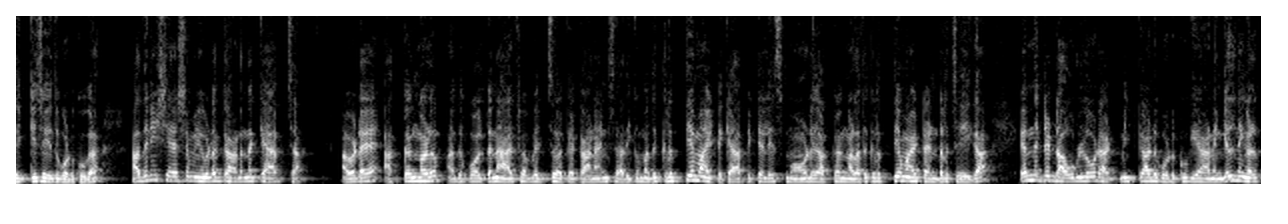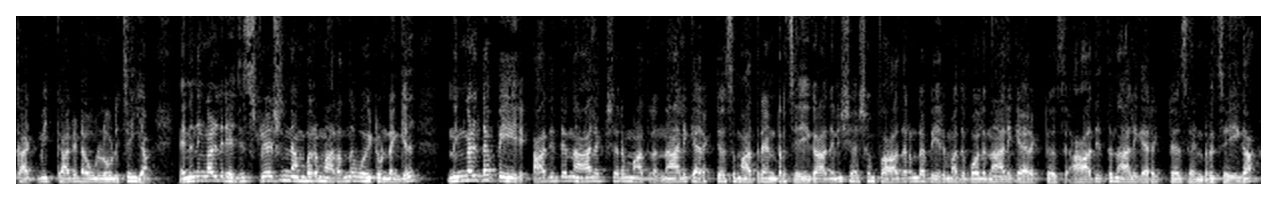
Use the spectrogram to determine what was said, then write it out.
ടിക്ക് ചെയ്ത് കൊടുക്കുക. അതിനുശേഷം ഇവിടെ കാണുന്ന ക്യാപ്ച അവിടെ അക്കങ്ങളും അതുപോലെ തന്നെ ആൽഫബറ്റ്സും ഒക്കെ കാണാൻ സാധിക്കും. അത് കൃത്യമായിട്ട് ക്യാപിറ്റൽ സ്മോൾ അക്കങ്ങൾ അത് കൃത്യമായിട്ട് എന്റർ ചെയ്യുക. എന്നിട്ട് ഡൗൺലോഡ് അഡ്മിറ്റ് കാർഡ് കൊടുക്കുകയാണെങ്കിൽ നിങ്ങൾക്ക് അഡ്മിറ്റ് കാർഡ് ഡൗൺലോഡ് ചെയ്യാം. ഇനി നിങ്ങളുടെ രജിസ്ട്രേഷൻ നമ്പർ മറന്നു പോയിട്ടുണ്ടെങ്കിൽ നിങ്ങളുടെ പേര് ആദ്യത്തെ നാലക്ഷരം മാത്രം നാല് ക്യാരക്ടേഴ്സ് മാത്രം എന്റർ ചെയ്യുക. അതിനുശേഷം ഫാദറിന്റെ പേരും അതുപോലെ നാല് ക്യാരക്ടേഴ്സ് ആദ്യത്തെ നാല് ക്യാരക്ടേഴ്സ് എന്റർ ചെയ്യുക.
